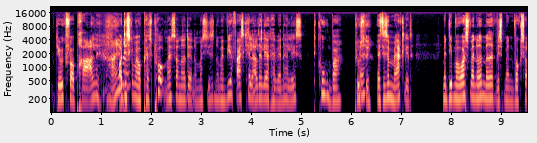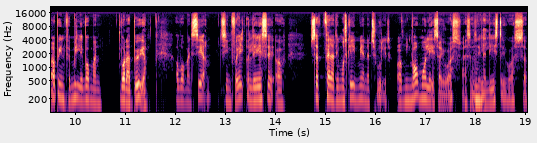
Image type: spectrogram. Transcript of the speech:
det er jo ikke for at prale. Nej, Og det skal man jo passe på med sådan noget der, når man siger sådan noget. Men vi har faktisk heller aldrig lært Havana at læse. Det kunne hun bare pludselig. Ja. Altså det er så mærkeligt. Men det må jo også være noget med, at hvis man vokser op i en familie, hvor, man, hvor der er bøger, og hvor man ser sine forældre læse, og så falder det måske mere naturligt. Og min mormor læser jo også, altså, Mm. mm. eller læste jo også. Så,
